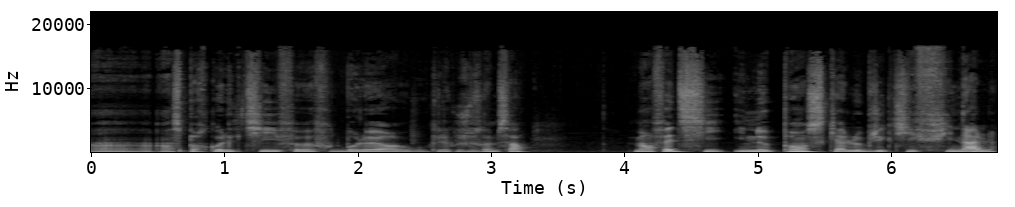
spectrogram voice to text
un, sport collectif, euh, footballeur ou quelque chose comme ça. Mais en fait, s'il ne pense qu'à l'objectif final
